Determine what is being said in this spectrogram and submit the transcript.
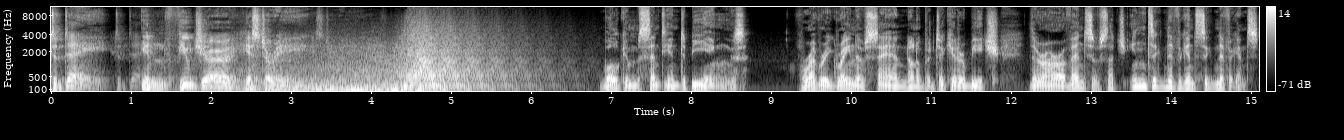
Today, in future history. Welcome, sentient beings. For every grain of sand on a particular beach, there are events of such insignificant significance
